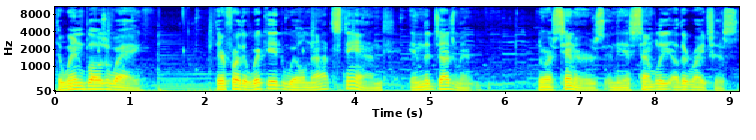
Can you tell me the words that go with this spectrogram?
The wind blows away. Therefore, the wicked will not stand in the judgment, nor sinners in the assembly of the righteous.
